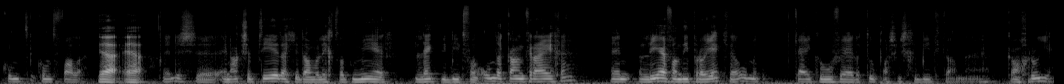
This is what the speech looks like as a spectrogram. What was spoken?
komt, komt vallen. Ja, ja. dus, en accepteer dat je dan wellicht wat meer lekgebied van onder kan krijgen. En leer van die projecten om te kijken hoe ver dat toepassingsgebied kan, kan groeien.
